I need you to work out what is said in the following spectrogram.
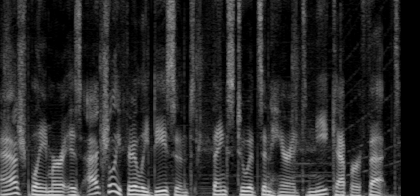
Ash Flamer is actually fairly decent thanks to its inherent kneecapper effect,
